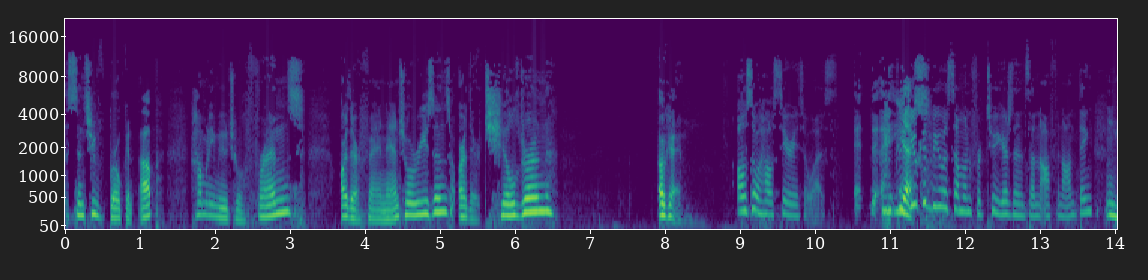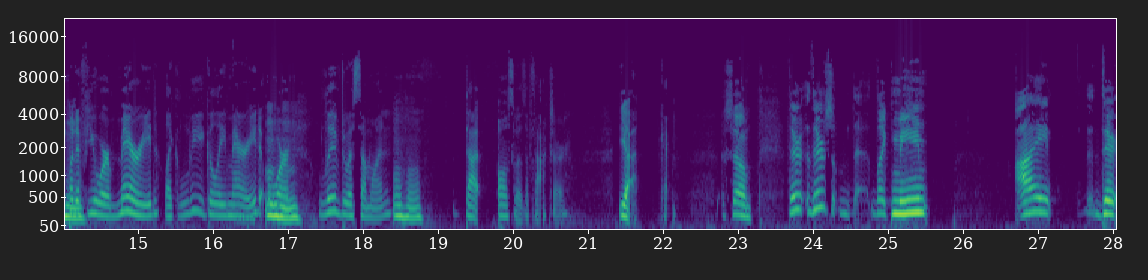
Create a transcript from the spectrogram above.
since you've broken up? How many mutual friends? Are there financial reasons? Are there children? Okay. also, how serious it was. Eh, eh, because Yes. you could be with someone for two years and it's an off and on thing. But mm-hmm. if you were married, like legally married, or mm-hmm. lived with someone, mm-hmm. that also is a factor. Yeah. Okay. So there there's like me I there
